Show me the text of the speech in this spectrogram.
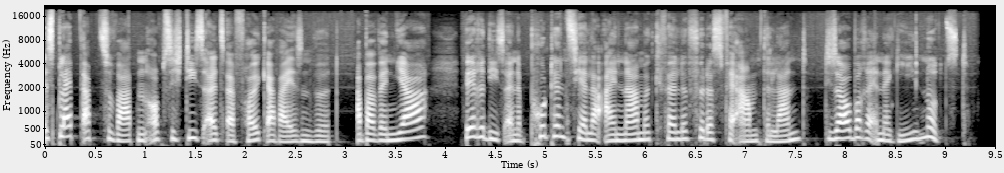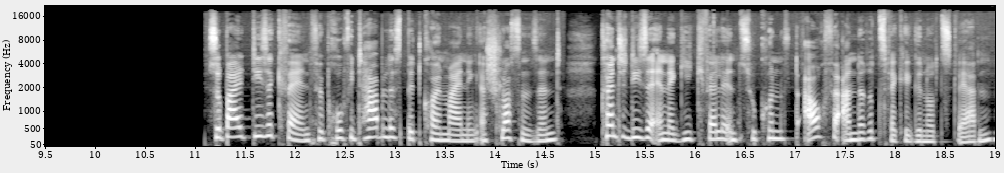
Es bleibt abzuwarten, ob sich dies als Erfolg erweisen wird, aber wenn ja, wäre dies eine potenzielle Einnahmequelle für das verarmte Land, die saubere Energie nutzt. Sobald diese Quellen für profitables Bitcoin-Mining erschlossen sind, könnte diese Energiequelle in Zukunft auch für andere Zwecke genutzt werden,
